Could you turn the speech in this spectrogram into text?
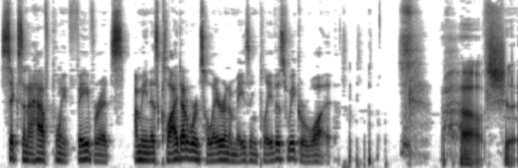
six and a half point favorites. I mean, is Clyde Edwards Helaire an amazing play this week or what? oh, shit.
